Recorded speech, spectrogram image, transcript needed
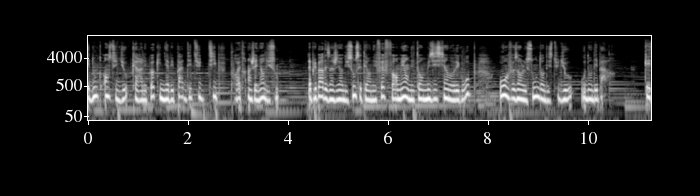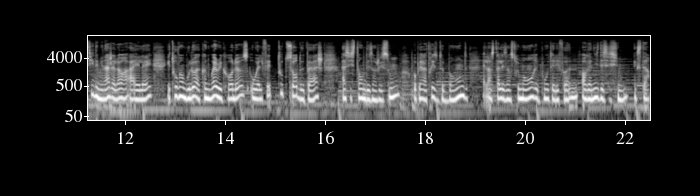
et donc en studio, car à l'époque il n'y avait pas d'études type pour être ingénieur du son. La plupart des ingénieurs du son s'étaient en effet formés en étant musiciens dans des groupes ou en faisant le son dans des studios ou dans des bars. Katie déménage alors à LA et trouve un boulot à Conway Recorders où elle fait toutes sortes de tâches, assistante des ingé opératrice de bande, elle installe les instruments, répond au téléphone, organise des sessions, etc.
